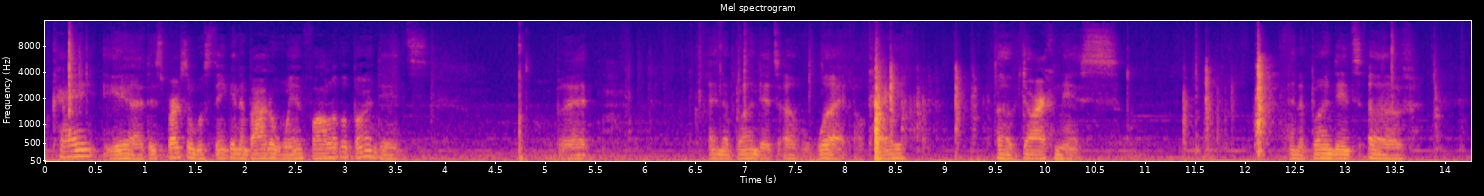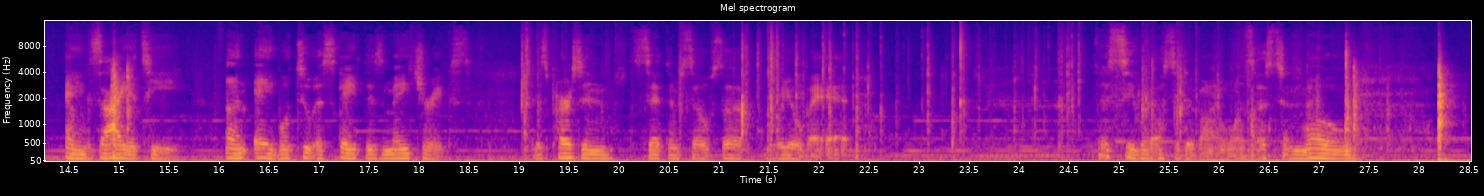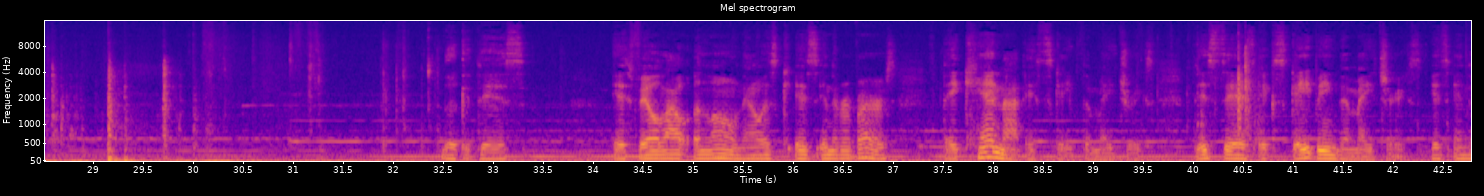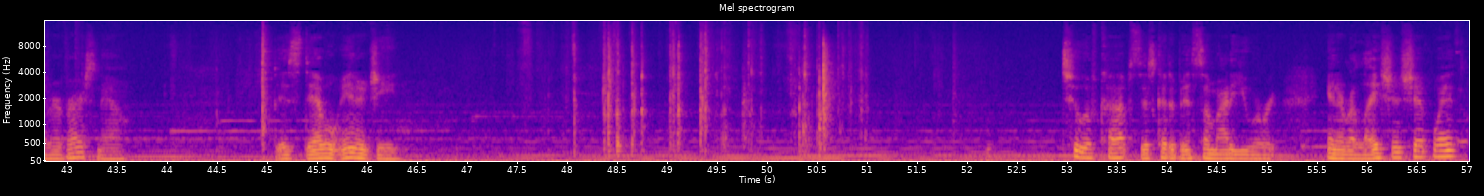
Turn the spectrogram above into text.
Okay, yeah, this person was thinking about a windfall of abundance. But an abundance of what, okay? Of darkness. An abundance of anxiety, unable to escape this matrix. This person set themselves up real bad. Let's see what else the divine wants us to know. Look at this. It fell out alone. Now it's, it's in the reverse. They cannot escape the matrix. This says escaping the matrix. It's in the reverse now this devil energy two of cups this could have been somebody you were in a relationship with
